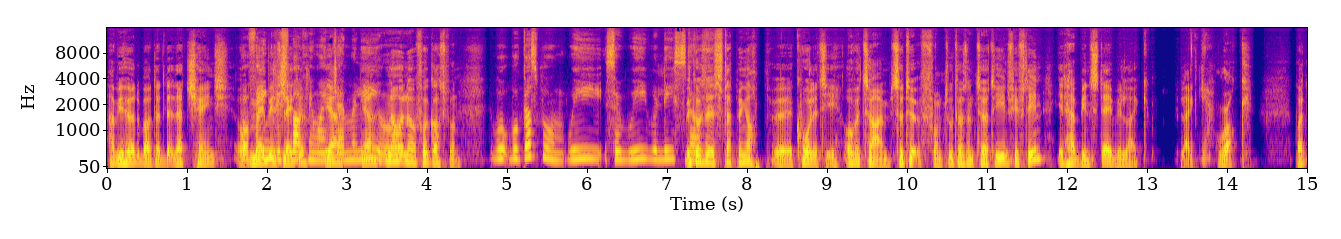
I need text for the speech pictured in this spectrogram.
Have you heard about that that change? Mm. What, for English later? sparkling wine generally, Yeah. or- No, no, for Gusbourne Well, well, Gusbourne, we so we released because they're stepping up uh, quality over time. So to, from 2013, 15, it had been stable like like Yeah. rock, but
